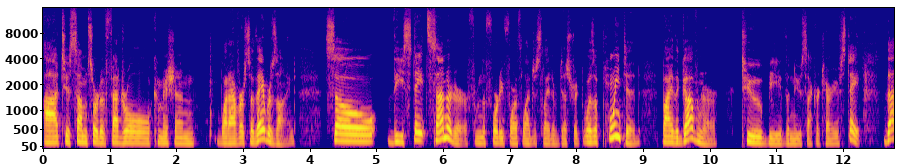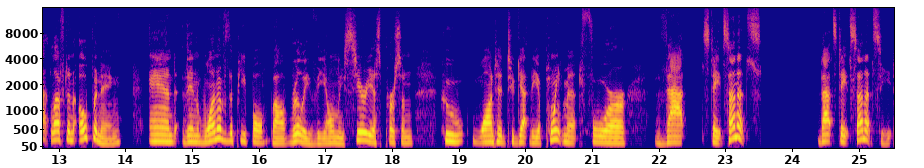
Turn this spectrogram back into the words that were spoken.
uh, to some sort of federal commission, whatever. So they resigned. So the state senator from the 44th legislative district was appointed by the governor to be the new Secretary of State. That left an opening. And then one of the people, well, really the only serious person who wanted to get the appointment for that state senate's that state senate seat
